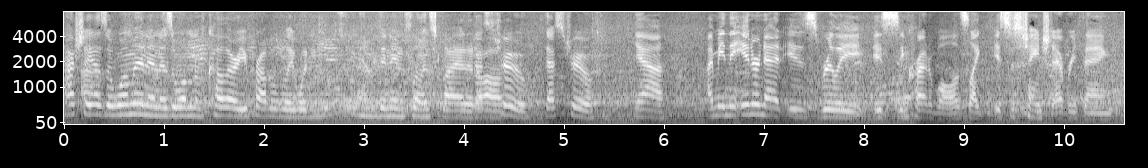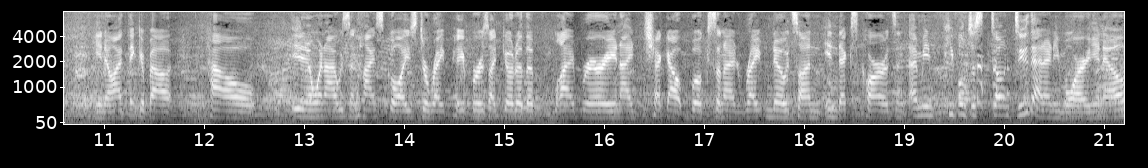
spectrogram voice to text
Actually, as a woman and as a woman of color, you probably wouldn't have been influenced by it at all. That's true. That's true. Yeah. I mean, the internet is really it's incredible. It's like it's just changed everything. You know, I think about how you know when I was in high school, I used to write papers. I'd go to the library and I'd check out books and I'd write notes on index cards. And I mean, people just don't do that anymore. You know.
